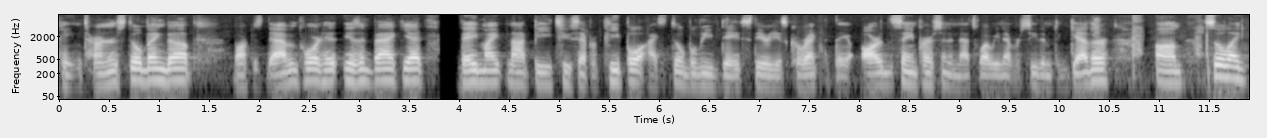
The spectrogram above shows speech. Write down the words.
Peyton Turner still banged up, Marcus Davenport isn't back yet. They might not be two separate people. I still believe Dave's theory is correct that they are the same person, and that's why we never see them together. Um, so, like,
